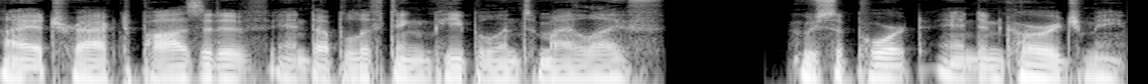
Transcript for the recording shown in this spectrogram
I attract positive and uplifting people into my life who support and encourage me.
